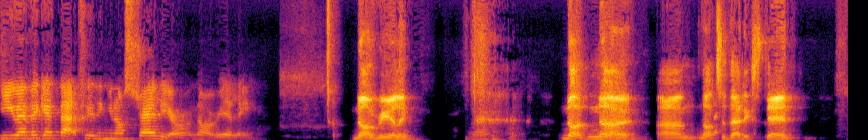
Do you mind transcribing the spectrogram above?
Do you ever get that feeling in Australia, or not really? Not really. Yeah. Not no, um, not to that extent.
